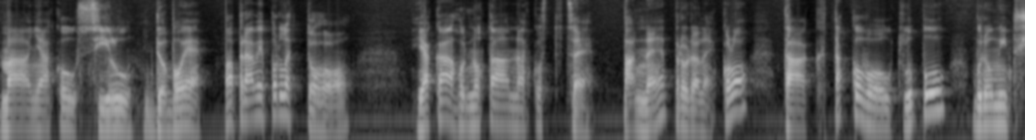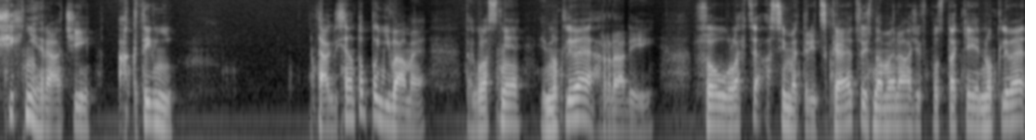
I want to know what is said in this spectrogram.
má nějakou sílu do boje. A právě podle toho, jaká hodnota na kostce padne pro dané kolo, tak takovou tlupu budou mít všichni hráči aktivní. Tak když se na to podíváme, tak vlastně jednotlivé hrady jsou lehce asymetrické, což znamená, že v podstatě jednotlivé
